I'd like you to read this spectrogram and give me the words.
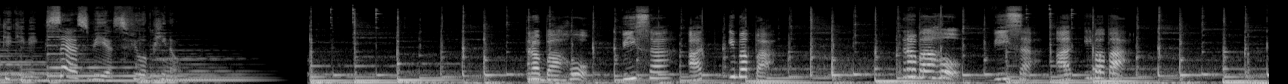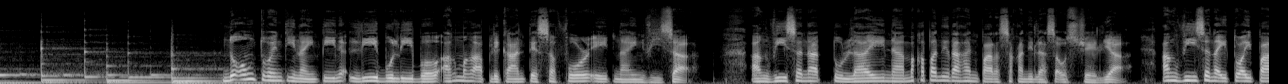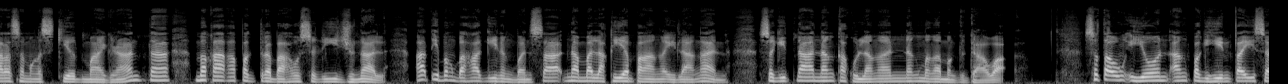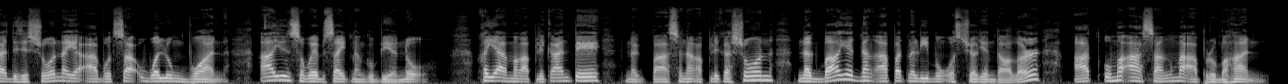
nakikinig sa SBS Filipino. Trabaho, visa at iba pa. Trabaho, visa at iba pa. Noong 2019, libo-libo ang mga aplikante sa 489 visa ang visa na tulay na makapanirahan para sa kanila sa Australia. Ang visa na ito ay para sa mga skilled migrant na makakapagtrabaho sa regional at ibang bahagi ng bansa na malaki ang pangangailangan sa gitna ng kakulangan ng mga manggagawa. Sa taong iyon, ang paghihintay sa desisyon ay aabot sa walong buwan ayon sa website ng gobyerno. Kaya ang mga aplikante nagpasa ng aplikasyon, nagbayad ng 4,000 Australian dollar at umaasang maaprubahan.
